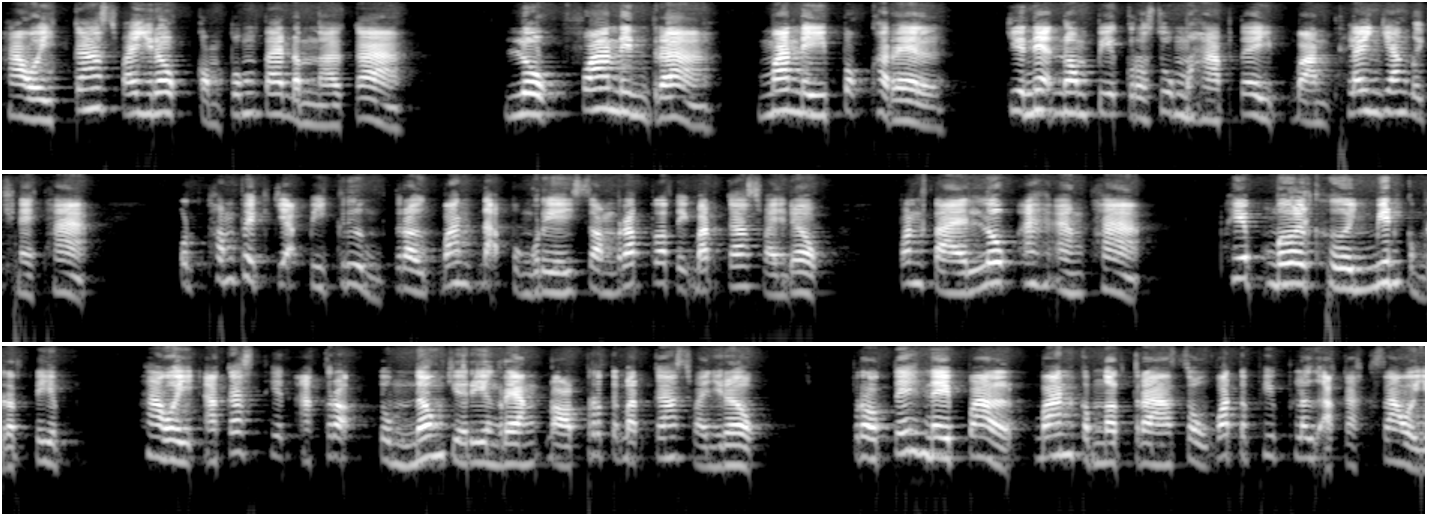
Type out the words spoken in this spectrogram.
ហើយការស្វែងរកកំពុងតែដំណើរការ លោក Fanindra Mani Pokharel ជាអ្នកនាំពាក្យក្រសួងមហាផ្ទៃបានថ្លែងយ៉ាងដូចនេះថាឧទ្ធម្ភាគចក្រ2គ្រឿងត្រូវបានដាក់ពង្រាយសម្រាប់ប្រតិបត្តិការស្វែងរកប៉ុន្តែលោកអះអាងថាភាពមើលឃើញមានកម្រិតទាបហើយអាកាសធាតុអាក្រក់ទំនងជារៀងរាំងដល់ប្រតិបត្តិការស្វែងរក ប្រទេសនេប៉ាល់បានកំណត់ត្រាសុវត្ថិភាពផ្លូវអាកាសខ្សោយ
